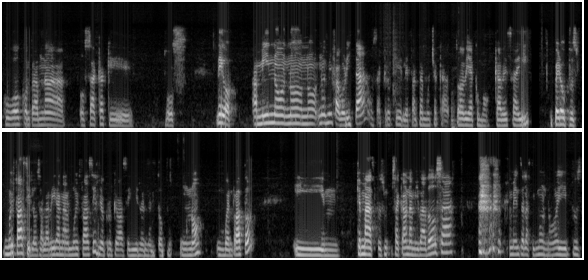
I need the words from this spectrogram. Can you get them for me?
jugó contra una Osaka que, pues, digo, a mí no, no, no, no es mi favorita, o sea, creo que le falta mucha todavía como cabeza ahí, pero pues muy fácil, o sea, la vi ganar muy fácil, yo creo que va a seguir en el top 1 un buen rato. Y ¿qué más? Pues sacaron a mi Badosa, también se lastimó, ¿no? Y pues,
